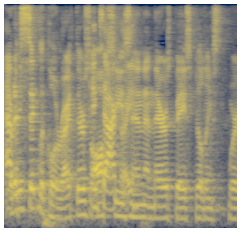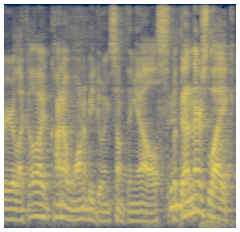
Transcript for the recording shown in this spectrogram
But it's cyclical, right? There's Exactly. off season and there's base buildings where you're like, oh, I kind of want to be doing something else. But Mm-hmm. then there's like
